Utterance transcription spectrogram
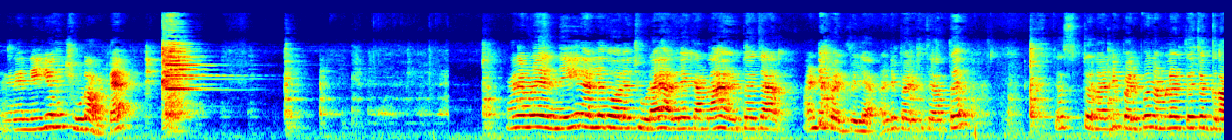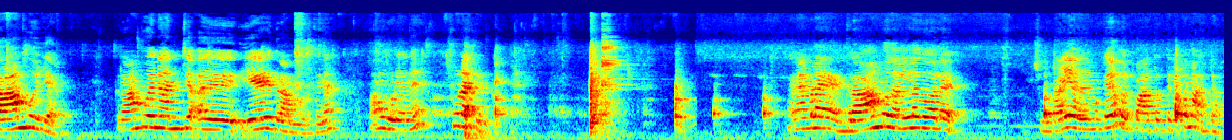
അങ്ങനെ നെയ്യൊന്ന് ചൂടാവട്ടെ. അങ്ങനെ നമ്മൾ നെയ്യ് നല്ലതുപോലെ ചൂടായി അതിലേക്ക് നമ്മൾ എടുത്തു വെച്ച അണ്ടിപ്പരിപ്പില്ല അണ്ടിപ്പരിപ്പ് ചേർത്ത് ജസ്റ്റ് ഒന്ന് അണ്ടിപ്പരിപ്പ് നമ്മൾ എടുത്തു വെച്ച ഗ്രാമ്പു ഇല്ല ഗ്രാമ്പു തന്നെ അഞ്ച് ഏഴ് ഗ്രാമ്പു എടുത്തിന് അതും കൂടി ഒന്ന് ചൂടാക്കി എടുക്കാം. അങ്ങനെ നമ്മളെ ഗ്രാമ്പു നല്ലതുപോലെ ചൂടായി അത് നമുക്ക് ഒരു പാത്രത്തിലേക്ക് മാറ്റാം.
